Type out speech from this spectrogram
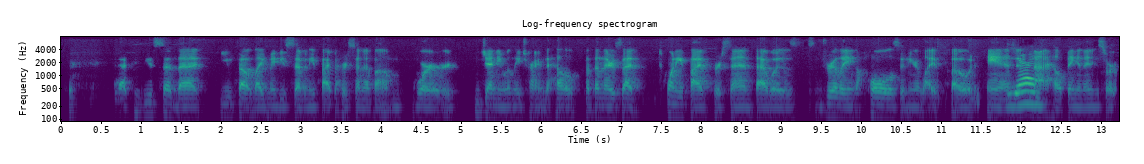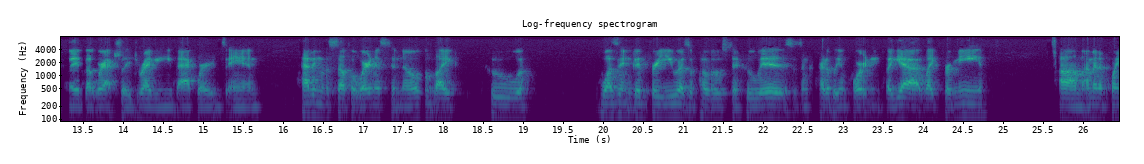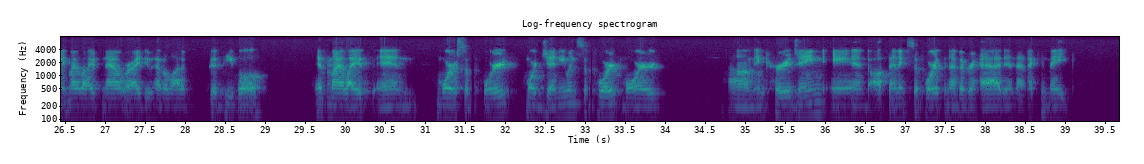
because you said that you felt like maybe 75% of them were genuinely trying to help, but then there's that 25% that was drilling holes in your lifeboat and Yeah. not helping in any sort of way, but we're actually dragging you backwards and having the self-awareness to know like who wasn't good for you as opposed to who is is incredibly important. But yeah, like for me, um, I'm at a point in my life now where I do have a lot of good people in my life and more support, more genuine support, more um, encouraging and authentic support than I've ever had. And that can make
